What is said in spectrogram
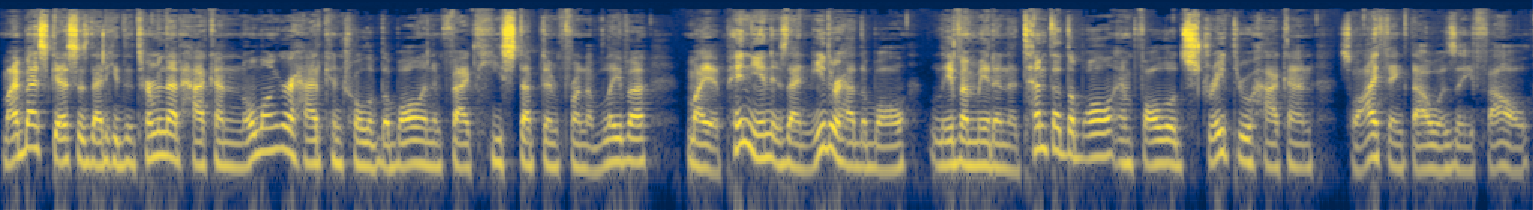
My best guess is that he determined that Hakan no longer had control of the ball and in fact he stepped in front of Leiva. My opinion is that neither had the ball. Leiva made an attempt at the ball and followed straight through Hakan, so I think that was a foul.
